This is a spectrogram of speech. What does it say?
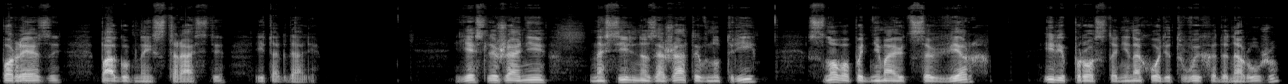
порезы, пагубные страсти и так далее. Если же они насильно зажаты внутри, снова поднимаются вверх или просто не находят выхода наружу,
